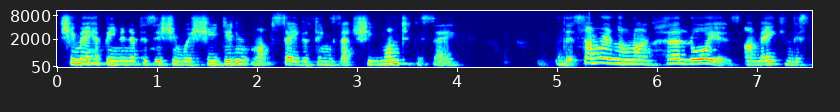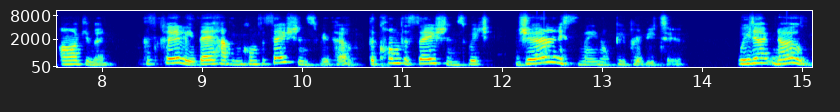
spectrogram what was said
She may have been in a position where she didn't want to say the things that she wanted to say. That somewhere along the line, her lawyers are making this argument because clearly they're having conversations with her, the conversations which journalists may not be privy to. We don't know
